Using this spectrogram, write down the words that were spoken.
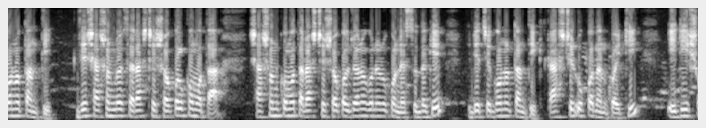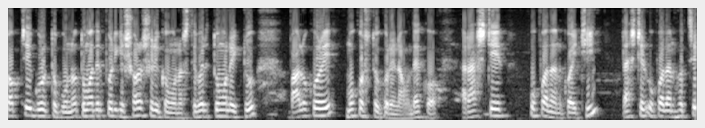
গণতান্ত্রিক। যে শাসন ব্যবস্থা রাষ্ট্রের সকল ক্ষমতা শাসন ক্ষমতা রাষ্ট্রের সকল জনগণের উপর ন্যস্ত থাকে, এটি হচ্ছে গণতান্ত্রিক। রাষ্ট্রের উপাদান কয়টি? এটি সবচেয়ে গুরুত্বপূর্ণ। তোমাদের পরীক্ষায় সরাসরি কমন আসতে পারে। তোমরা একটু ভালো করে মুখস্থ করে নাও। দেখো, রাষ্ট্রের উপাদান কয়টি? রাষ্ট্রের উপাদান হচ্ছে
